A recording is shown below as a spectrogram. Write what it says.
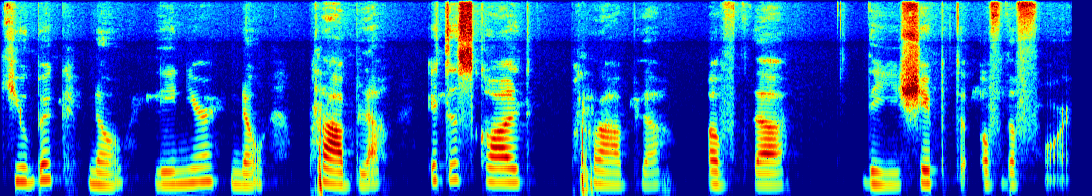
cubic, no, linear, no, parabola. It is called parabola of the, the shape of the form.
